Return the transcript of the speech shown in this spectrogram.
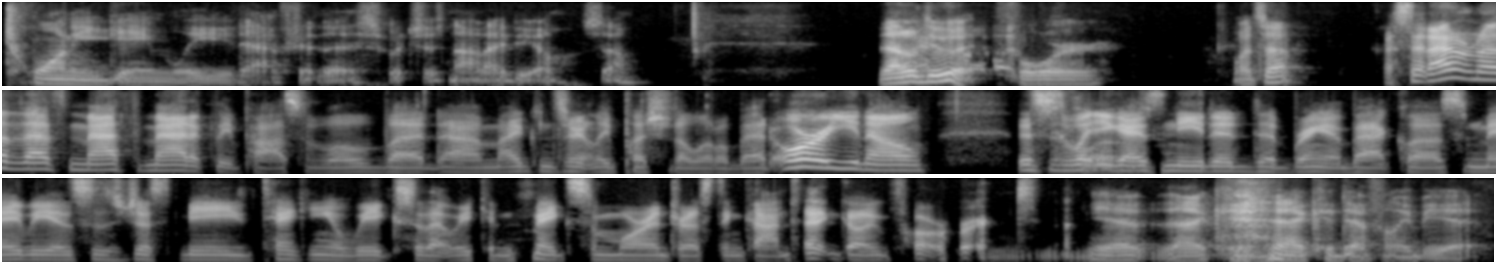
20 game lead after this, which is not ideal. So that'll do it for what's up. I said I don't know that that's mathematically possible, but um, I can certainly push it a little bit. Or you know, this is what you guys needed to bring it back close. And maybe this is just me taking a week so that we can make some more interesting content going forward. Yeah, that could, that could definitely be it.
